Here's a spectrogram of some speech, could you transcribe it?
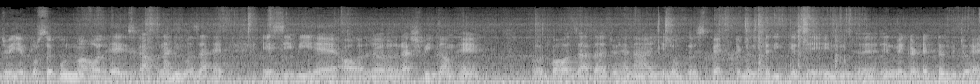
जो ये पुरसकून माहौल है, इसका अपना ही मज़ा है। एसी भी है और रश भी कम है। और बहुत ज़्यादा जो है ना ये लोग रिस्पेक्टेबल तरीके से इन, इनमें कंडक्टर भी जो है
